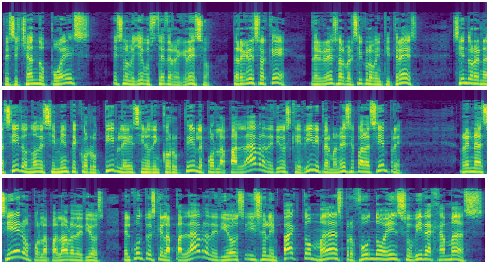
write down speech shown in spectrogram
Desechando pues, eso lo lleva usted de regreso. ¿De regreso a qué? De regreso al versículo 23. Siendo renacido no de simiente corruptible, sino de incorruptible, por la palabra de Dios que vive y permanece para siempre renacieron por la palabra de Dios. El punto es que la palabra de Dios hizo el impacto más profundo en su vida jamás.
